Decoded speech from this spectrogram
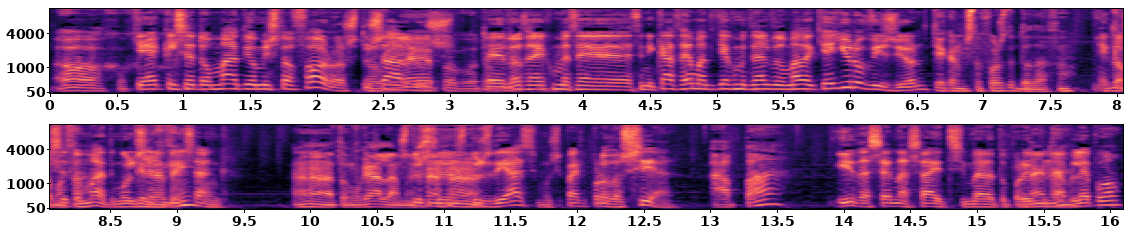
Όχ, όχ. Και έκλεισε το μάτι ο μισθοφόρος στου βλέπω άλλους. εγώ, το Εδώ βλέπω. θα έχουμε θε- εθνικά θέματα και έχουμε την άλλη εβδομάδα και Eurovision. Τι έκανε στο φω, δεν το δάθω. Έκλεισε το μάτι μόλις δηλαδή; έφυγε ο Τζάνκ. Α, τον βγάλαμε. Στους στους διάσημους υπάρχει προδοσία. Απα. Είδα σε ένα site σήμερα το πρωί Ναι, που ναι. τα βλέπω.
